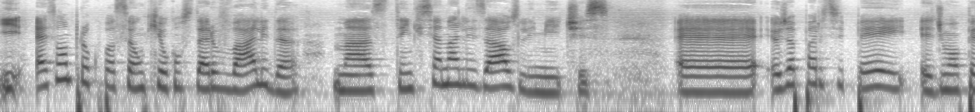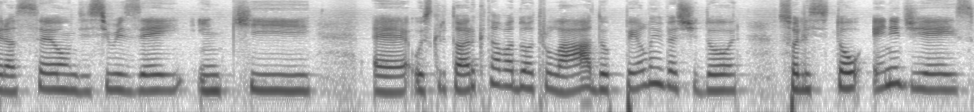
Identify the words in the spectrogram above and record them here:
E essa é uma preocupação que eu considero válida, mas tem que se analisar os limites. É, eu já participei de uma operação de Series A em que é, o escritório que estava do outro lado, pelo investidor, solicitou NDAs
